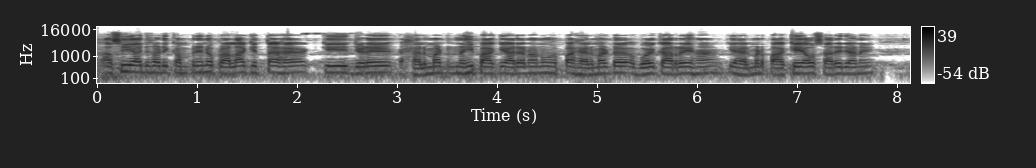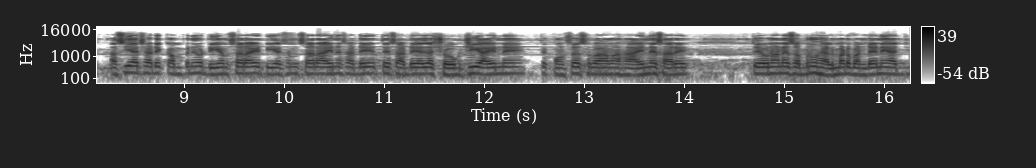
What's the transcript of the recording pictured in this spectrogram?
ਅਸੀਂ ਅੱਜ ਸਾਡੀ ਕੰਪਨੀ ਨੇ ਉਪਰਾਲਾ ਕੀਤਾ ਹੈ ਕਿ ਜਿਹੜੇ ਹੈਲਮਟ ਨਹੀਂ ਪਾ ਕੇ ਆ ਰਹੇ ਉਹਨਾਂ ਨੂੰ ਆਪਾਂ ਹੈਲਮਟ ਅਵੋਇਡ ਕਰ ਰਹੇ ਹਾਂ ਕਿ ਹੈਲਮਟ ਪਾ ਕੇ ਆਓ ਸਾਰੇ ਜਾਣੇ। ਅਸੀਂ ਅੱਜ ਸਾਡੇ ਕੰਪਨੀ ਤੋਂ ਡੀਐਮ ਸਰ ਆਏ ਟੀਐਸਐਮ ਸਰ ਆਏ ਨੇ ਸਾਡੇ ਤੇ ਸਾਡੇ ਅੱਜ ਅਸ਼ੋਕ ਜੀ ਆਏ ਨੇ ਤੇ ਕੌਂਸਲ ਸਾਹਿਬਾਨ ਆਏ ਨੇ ਸਾਰੇ ਤੇ ਉਹਨਾਂ ਨੇ ਸਭ ਨੂੰ ਹੈਲਮਟ ਵੰਡੇ ਨੇ ਅੱਜ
